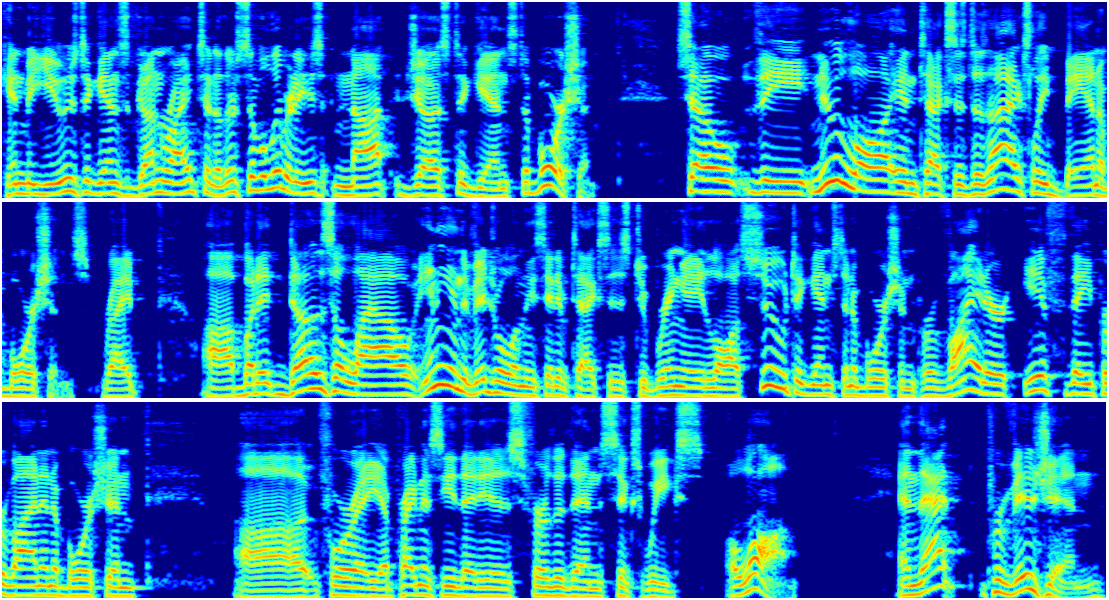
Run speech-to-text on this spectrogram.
can be used against gun rights and other civil liberties, not just against abortion. So the new law in Texas does not actually ban abortions, right? Uh, but it does allow any individual in the state of Texas to bring a lawsuit against an abortion provider if they provide an abortion uh, for a, a, pregnancy that is further than six weeks along. And that provision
